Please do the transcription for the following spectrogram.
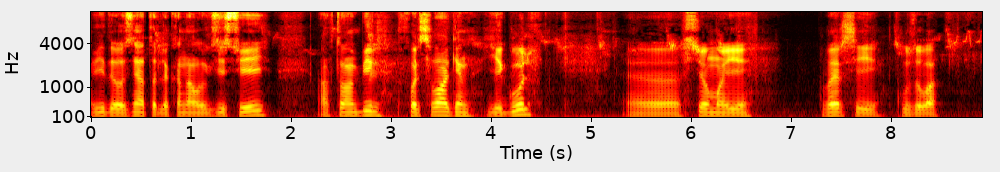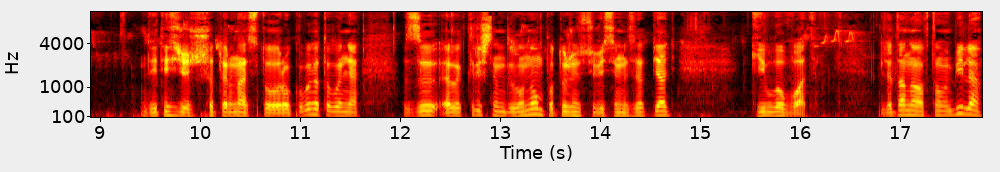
Відео знято для каналу Exist.ua. Автомобіль Volkswagen E-Golf е, сьомої версії кузова 2014 року виготовлення з електричним двигуном потужністю 85 кВт. Для даного автомобіля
